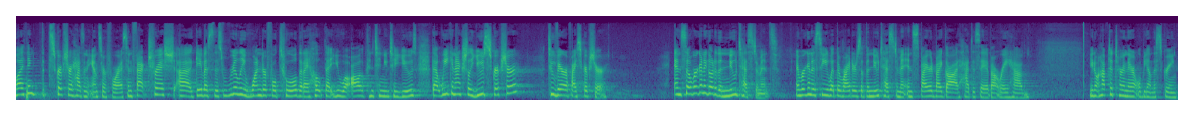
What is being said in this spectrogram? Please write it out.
Well, I think scripture has an answer for us. In fact, Trish uh, gave us this really wonderful tool that I hope that you will all continue to use, that we can actually use scripture to verify scripture. And so we're going to go to the New Testament, and we're going to see what the writers of the New Testament, inspired by God, had to say about Rahab. You don't have to turn there, it will be on the screen.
